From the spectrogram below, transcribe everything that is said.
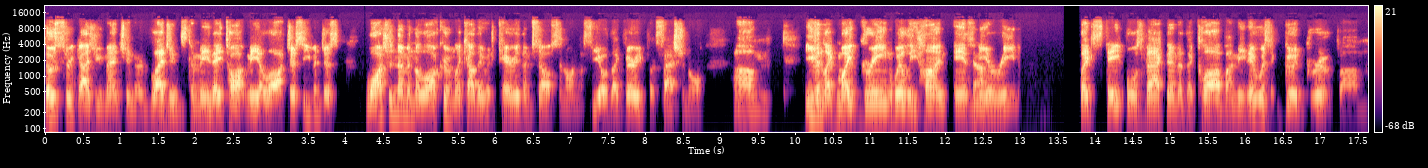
those three guys you mentioned are legends to me. They taught me a lot. Just even just watching them in the locker room, like how they would carry themselves and on the field, like very professional. Um, even like Mike Green, Willie Hunt, Anthony yeah. Arena, like staples back then of the club. I mean, it was a good group. Um,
